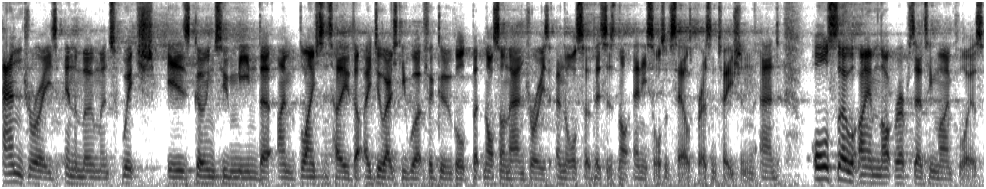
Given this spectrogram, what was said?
Android in a moment, which is going to mean that I'm obliged to tell you that I do actually work for Google, but not on Android, and also this is not any sort of sales presentation. And also, I am not representing my employers.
